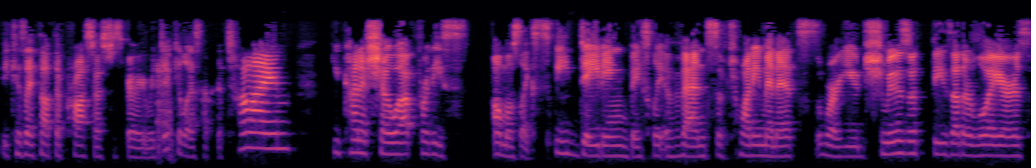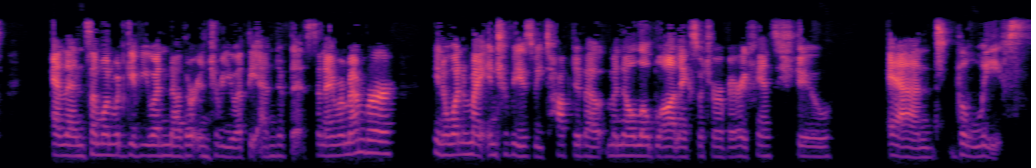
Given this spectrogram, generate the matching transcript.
because I thought the process was very ridiculous at the time. You kind of show up for these almost like speed dating, basically events of 20 minutes where you'd schmooze with these other lawyers and then someone would give you another interview at the end of this. And I remember you know, one of my interviews, we talked about Manolo Blahniks, which are a very fancy shoe, and the Leafs.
